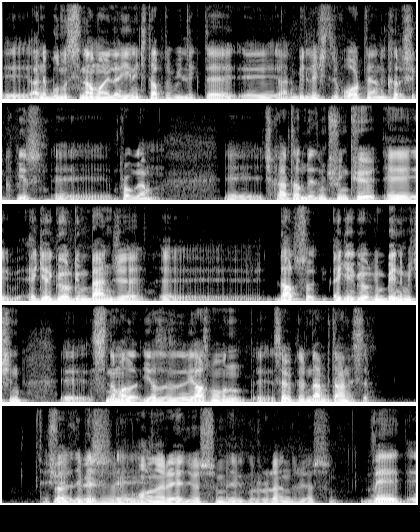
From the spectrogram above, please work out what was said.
e, hani bunu sinemayla yeni kitapla birlikte e, yani birleştirip ortaya yani karışık bir e, program e, çıkartalım dedim. Çünkü e, Ege Görgün bence e, daha doğrusu Ege Görgün benim için e, sinema yazıları yazmamın e, sebeplerinden bir tanesi. Teşekkür Böyle de bir, ediyorum. E, Onore ediyorsun beni, gururlandırıyorsun. Ve e,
